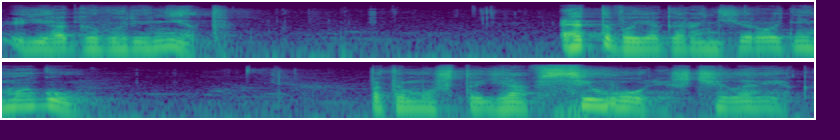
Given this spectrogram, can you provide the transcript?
Я говорю, нет. Этого я гарантировать не могу, потому что я всего лишь человек.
